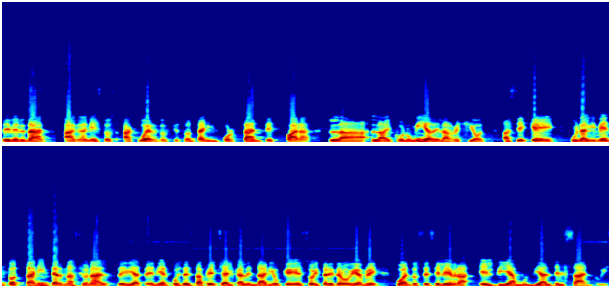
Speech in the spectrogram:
de verdad hagan estos acuerdos que son tan importantes para la, economía de la región. Así que un alimento tan internacional debía tener pues esta fecha del calendario que es hoy 3 de noviembre cuando se celebra el Día Mundial del Sándwich.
